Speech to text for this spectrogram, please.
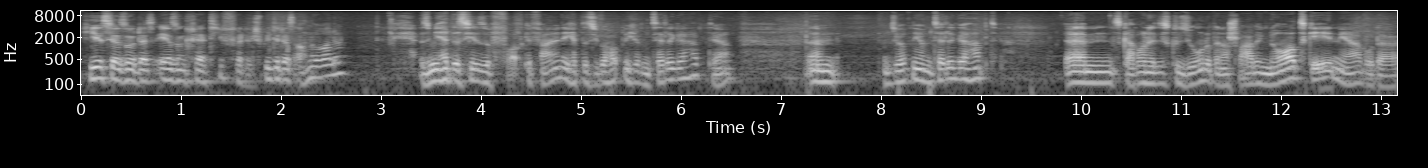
Hier ist ja so, dass eher so ein Kreativviertel. Spielt dir das auch eine Rolle? Also mir hat das hier sofort gefallen. Ich habe das überhaupt nicht auf dem Zettel gehabt, ja. Ähm, überhaupt nicht auf dem Zettel gehabt. Ähm, es gab auch eine Diskussion, ob wir nach Schwabing Nord gehen, ja, wo da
